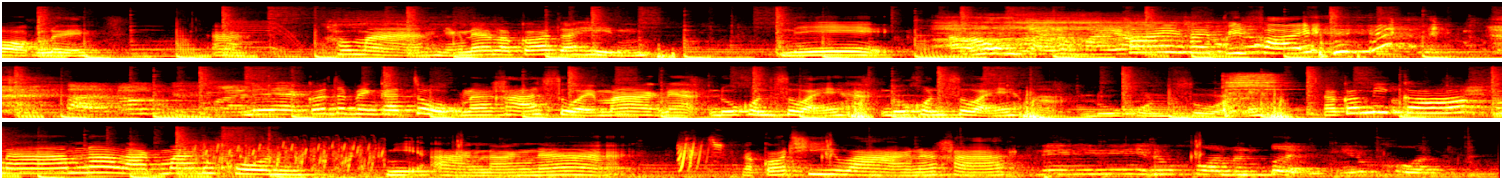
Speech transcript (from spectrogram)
บอกเลย อะ เข้ามาอย่างแรกเราก็จะเห็น นี่เอาไปทำไมใครอะใครปิดไฟถ่ายก็ปิดไฟเนี่ยก็จะเป็นกระจกนะคะ สวยมากเนี่ย ดูคนสวยค่ะ ดูคนสวยดูคนสวย แล้วก็มีก๊อกน้ำน่ารักมากทุกคน มีอ่างล้างหน้า แล้วก็ที่วางนะคะ นี่นี่นี่ทุกคนมันเปิดอย่างนี้ทุกคนไหน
